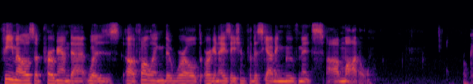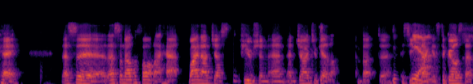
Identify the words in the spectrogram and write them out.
females a program that was uh, following the World Organization for the Scouting Movement's uh, model. Okay, that's uh, that's another thought I had. Why not just fusion and, and join together? But uh, it seems Yeah. like it's the girls that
